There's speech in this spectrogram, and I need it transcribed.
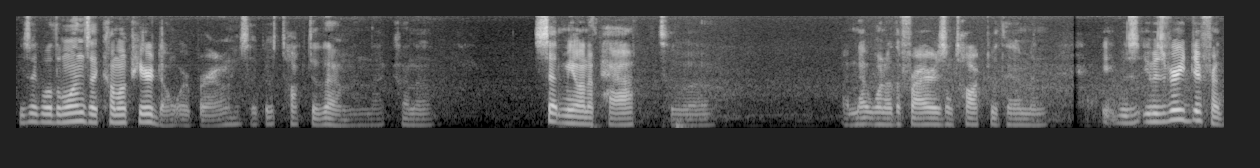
he's like, well, the ones that come up here don't wear brown. He's like, go talk to them. And that kind of set me on a path to. Uh, I met one of the friars and talked with him, and it was it was very different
